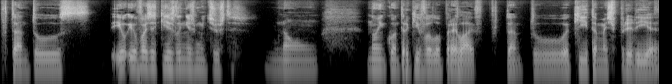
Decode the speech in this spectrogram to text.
Portanto, eu, eu vejo aqui as linhas muito justas. Não, não encontro aqui valor para a live. Portanto, aqui também esperaria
